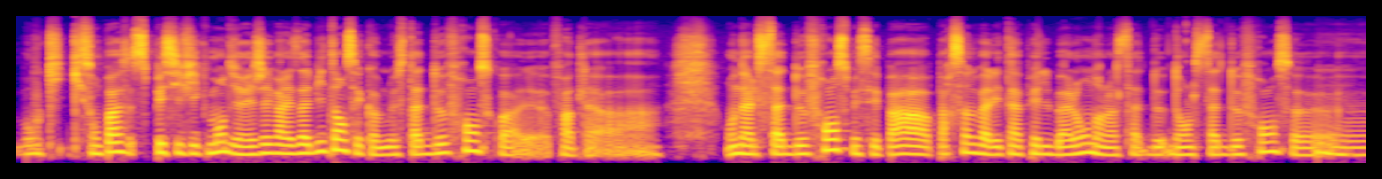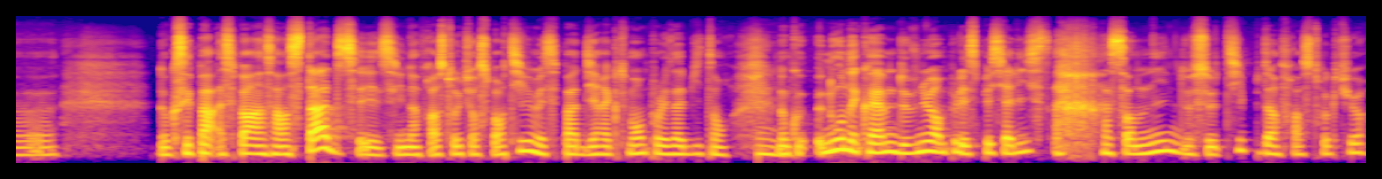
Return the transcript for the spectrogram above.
bon, qui, qui sont pas spécifiquement dirigés vers les habitants. C'est comme le Stade de France, quoi. Enfin, la- on a le Stade de France, mais c'est pas personne va aller taper le ballon dans le Stade de, dans le Stade de France. euh, Donc c'est pas pas un, un stade, c'est une infrastructure sportive, mais c'est pas directement pour les habitants. Mm. Donc nous on est quand même devenus un peu les spécialistes à Saint-Denis de ce type d'infrastructure.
